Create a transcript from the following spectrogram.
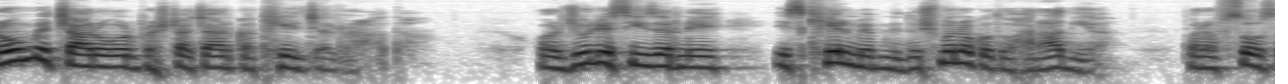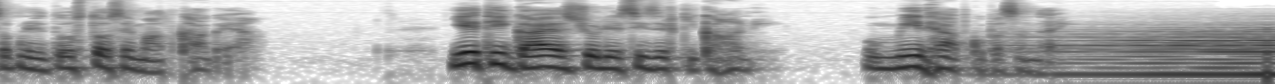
रोम में चारों ओर भ्रष्टाचार का खेल चल रहा था और जूलियस सीजर ने इस खेल में अपने दुश्मनों को तो हरा दिया, पर अफसोस अपने दोस्तों से मात खा गया। ये थी गायस जूलियस सीजर की कहानी। उम्मीद है आपको पसंद आई।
